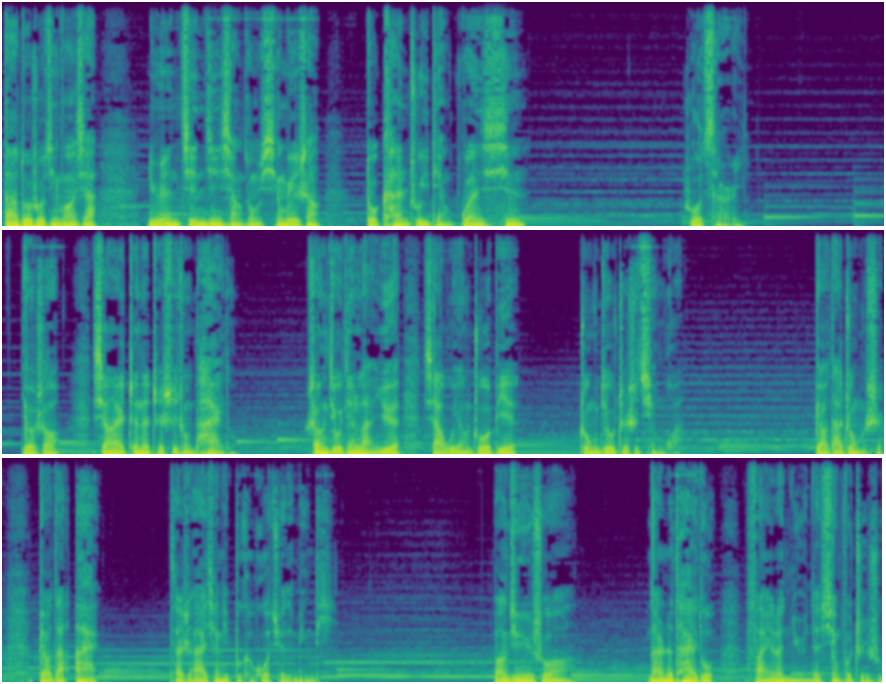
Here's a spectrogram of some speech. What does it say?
大多数情况下，女人仅仅想从行为上多看出一点关心，如此而已。有时候，相爱真的只是一种态度，上九天揽月，下五洋捉鳖，终究只是情怀。表达重视，表达爱，才是爱情里不可或缺的命题。王金玉说。男人的态度反映了女人的幸福指数。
